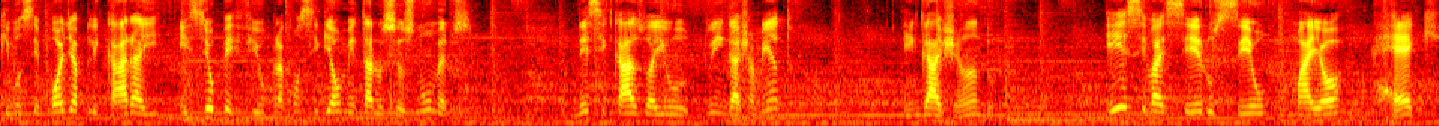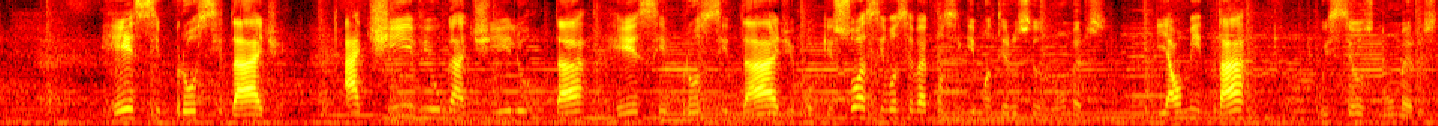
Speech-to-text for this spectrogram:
que você pode aplicar aí em seu perfil para conseguir aumentar os seus números? Nesse caso aí o do engajamento, engajando. Esse vai ser o seu maior hack. Reciprocidade. Ative o gatilho da reciprocidade, porque só assim você vai conseguir manter os seus números e aumentar os seus números.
